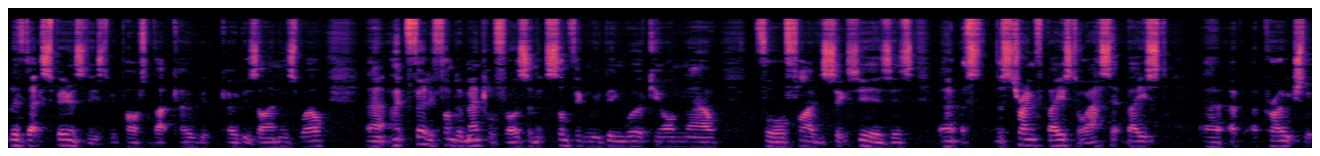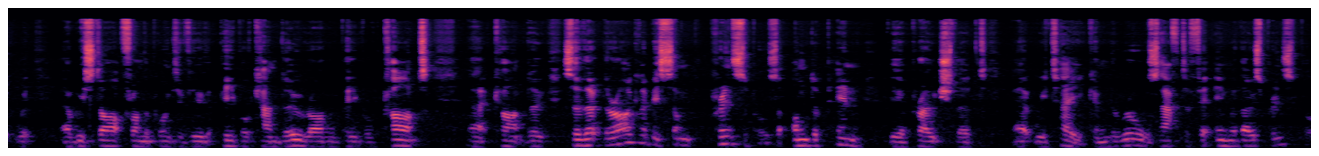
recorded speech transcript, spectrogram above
lived experience needs to be part of that co design as well. Uh, I think fairly fundamental for us, and it's something we've been working on now for five or six years, is the strength based or asset based uh, approach that we, uh, we start from the point of view that people can do rather than people can't uh, can't do. So there, there are going to be some principles that underpin the approach that uh, we take, and the rules have to fit in with those principles.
